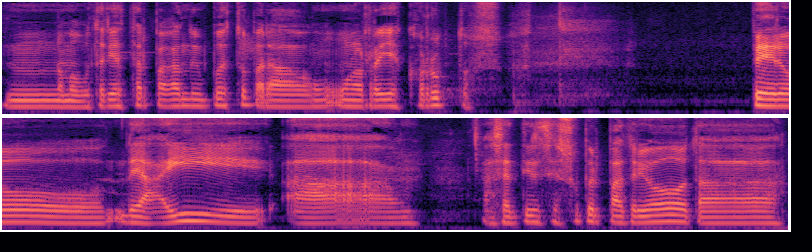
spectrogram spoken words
no me gustaría estar pagando impuestos para unos reyes corruptos. Pero de ahí a, sentirse súper patriota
